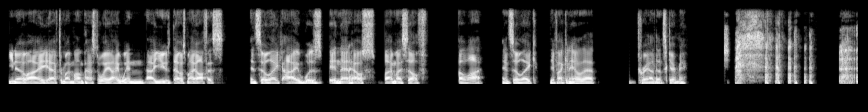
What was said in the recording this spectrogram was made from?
You know, I after my mom passed away, I went and I used that was my office, and so like I was in that house by myself a lot, and so like if I can handle that, crayon doesn't scare me.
